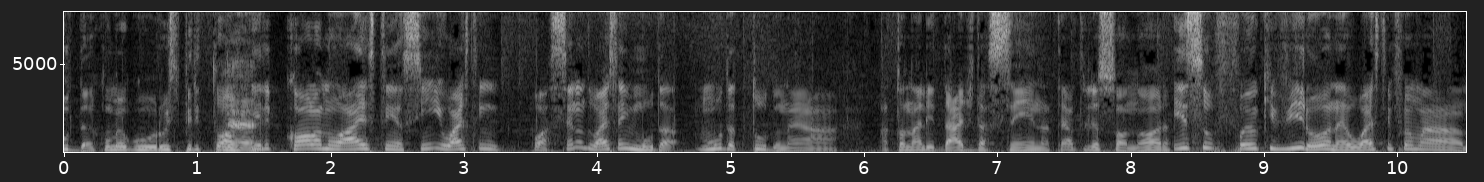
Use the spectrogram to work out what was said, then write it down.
Buda, com o meu guru espiritual. É. E ele cola no Einstein assim, e o Einstein, pô, a cena do Einstein muda, muda tudo, né? A, a tonalidade da cena, até a trilha sonora. Isso foi o que virou, né? O Einstein foi uma.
